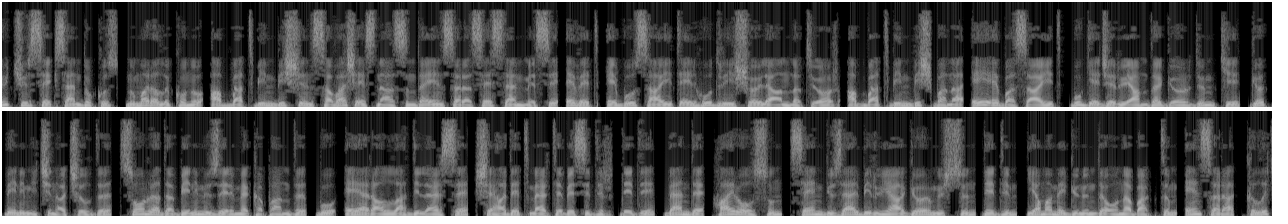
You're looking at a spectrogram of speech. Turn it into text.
389, numaralı konu, Abbad bin Bişr'in savaş esnasında Ensar'a seslenmesi, evet, Ebu Said el-Hudri şöyle anlatıyor, Abbad bin Biş bana, ey Eba Said, bu gece rüyamda gördüm ki, gök benim için açıldı, sonra da benim üzerime kapandı, bu, eğer Allah dilerse, şehadet mertebesidir, dedi, ben de, hayır olsun, sen güzel bir rüya görmüşsün, dedim, Yamame gününde ona baktım, Ensar'a, kılıç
